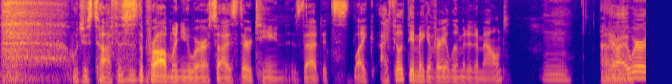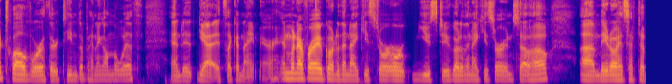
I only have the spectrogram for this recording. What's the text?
which is tough. This is the problem when you wear a size 13. Is that it's like I feel like they make a very limited amount. Mm. I yeah, know. I wear a 12 or a 13 depending on the width, and it yeah, it's like a nightmare. And whenever I go to the Nike store or used to go to the Nike store in Soho, um, they'd always have to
